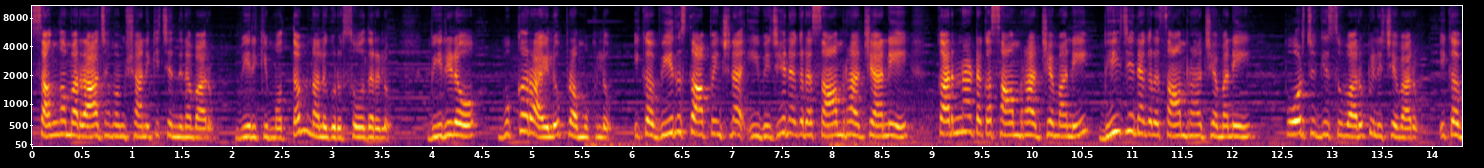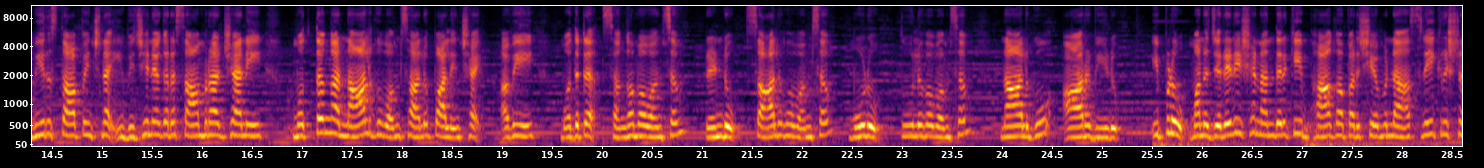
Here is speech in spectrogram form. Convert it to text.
సంగమ రాజవంశానికి చెందినవారు. వీరికి మొత్తం నలుగురు సోదరులు. వీరిలో బుక్కరాయులు ప్రముఖులు. ఇక వీరు స్థాపించిన ఈ విజయనగర సామ్రాజ్యాన్ని కర్ణాటక సామ్రాజ్యం అని భీజీనగర సామ్రాజ్యం అని పోర్చుగీసు వారు పిలిచేవారు. ఇక వీరు స్థాపించిన ఈ విజయనగర సామ్రాజ్యాన్ని మొత్తంగా నాలుగు వంశాలు పాలించాయి. అవి మొదట సంగమ వంశం రెండు సాలువ వంశం మూడు తూలువ వంశం నాలుగు ఆరవీడు. ఇప్పుడు మన జనరేషన్ అందరికీ బాగా పరిచయం ఉన్న శ్రీకృష్ణ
